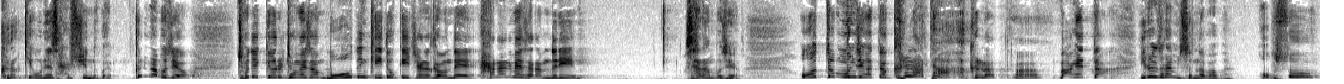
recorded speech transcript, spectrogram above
그렇게 우리는 살 수 있는 거예요. 그러니까 보세요. 초대교회를 통해서 모든 기독교 입장 가운데 하나님의 사람들이 사람 보세요. 어떤 문제가 또 큰일 났다, 큰일 났다, 망했다 이런 사람이 있었나 봐봐. 없어.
